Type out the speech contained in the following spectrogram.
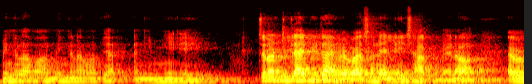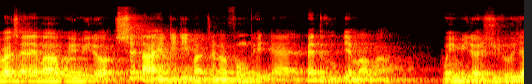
မင်္ဂလာပါမင်္ဂလာပါဗျအနီမြင့်အေးကျွန်တော်ဒီလိုက်ပြီးတော့ Viber channel link ချပေးမယ်နော်အဲ Viber channel မှာဝင်ပြီးတော့8နာရီတိတိမှာကျွန်တော်ဖုန်းပေအဲပက်တကူပြက်မှာပါဝင်ပြီးတော့ယူလို့ရ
